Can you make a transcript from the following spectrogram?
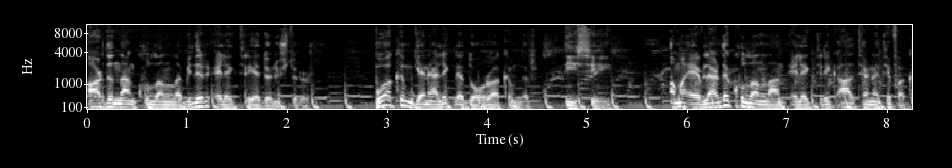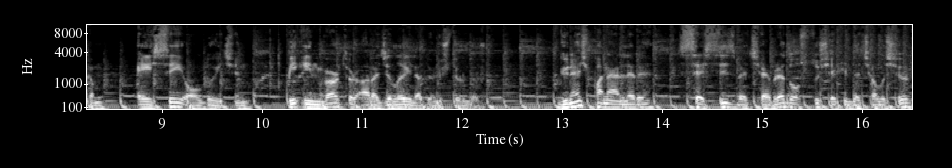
ardından kullanılabilir elektriğe dönüştürür. Bu akım genellikle doğru akımdır, DC. Ama evlerde kullanılan elektrik alternatif akım, AC olduğu için bir inverter aracılığıyla dönüştürülür. Güneş panelleri sessiz ve çevre dostu şekilde çalışır,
